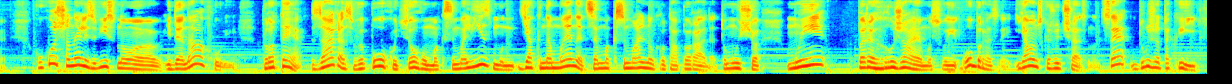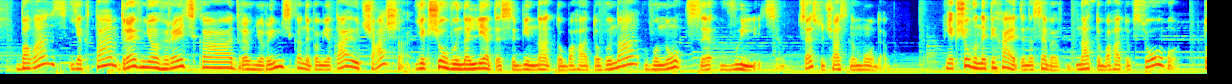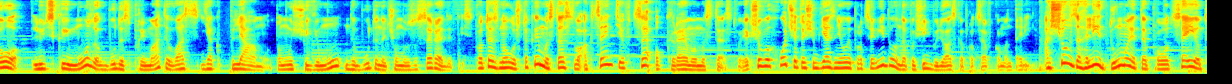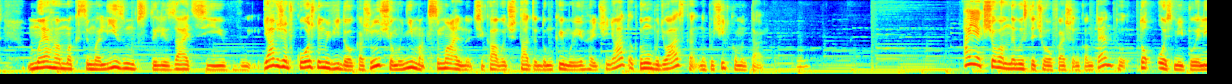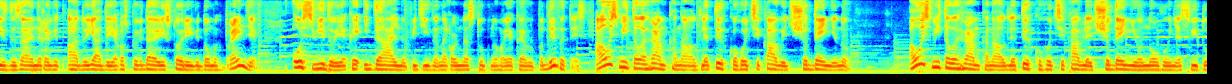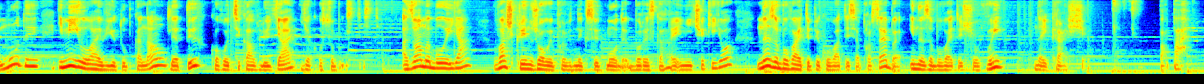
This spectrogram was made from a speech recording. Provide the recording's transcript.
Коко Шанель, звісно, іде нахуй. Проте зараз в епоху цього максималізму, як на мене, це максимально крута порада, тому що ми перегружаємо свої образи, і я вам скажу чесно, це дуже такий баланс, як та древньогрецька, древньоримська, не пам'ятаю, чаша. Якщо ви налєте собі надто багато вина, воно все виліться. Це сучасна мода. Якщо ви напіхаєте на себе надто багато всього, то людський мозок буде сприймати вас як пляму, тому що йому не буде на чому зосередитись. Проте знову ж таки, мистецтво акцентів це окреме мистецтво. Якщо ви хочете, щоб я зняли про це відео, напишіть, будь ласка, про це в коментарі. А що взагалі думаєте про цей от мега-максималізм в стилізації ви? Я вже в кожному відео кажу, що мені максимально цікаво читати думки моїх гайченяток, тому, будь ласка, напишіть коментар. А якщо вам не вистачило фешн контенту, то ось мій плейліст дизайнера від А до Я, де я розповідаю історії відомих брендів. Ось відео, яке ідеально підійде на роль наступного, яке ви подивитесь. А ось мій телеграм-канал для тих, кого цікавить щоденні, ну. А ось мій телеграм-канал для тих, кого цікавлять щоденні оновлення світу моди, і мій лайв ютуб канал для тих, кого цікавлю я як особистість. А з вами були я, ваш крінжовий провідник світ моди Борис Кагаїні Чекіо. Не забувайте піклуватися про себе і не забувайте, що ви найкраще. Па-па!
